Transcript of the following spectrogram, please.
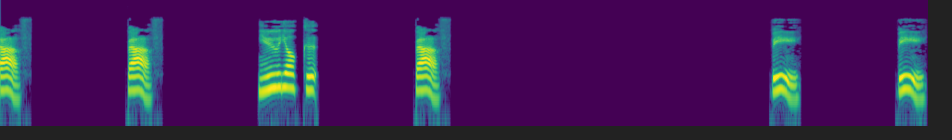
Bath. Bath. 入浴 Bath. Be. Be.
